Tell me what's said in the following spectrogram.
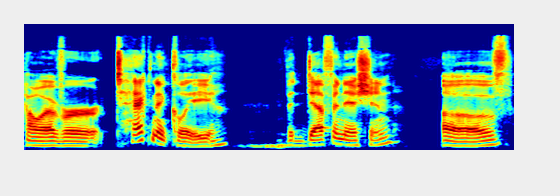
However, technically, the definition of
